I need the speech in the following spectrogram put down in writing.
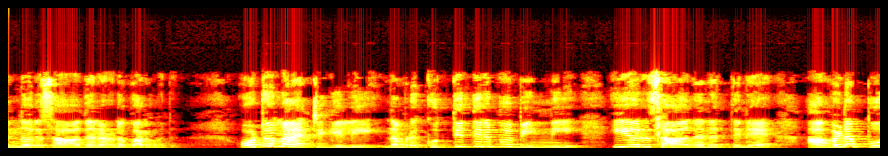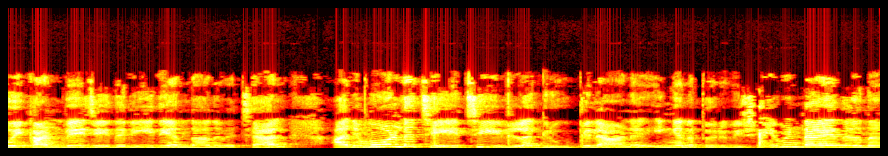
എന്നൊരു സാധനമാണ് പറഞ്ഞത്. ഓട്ടോമാറ്റിക്കലി നമ്മുടെ കുത്തിത്തിരിപ്പ് ബിന്നി ഈ ഒരു സാധനത്തിനെ അവിടെ പോയി കൺവേ ചെയ്ത രീതി എന്താന്ന് വെച്ചാൽ അനുമോളുടെ ചേച്ചി ഉള്ള ഗ്രൂപ്പിലാണ് ഇങ്ങനത്തെ ഒരു വിഷയം ഉണ്ടായത് എന്ന്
